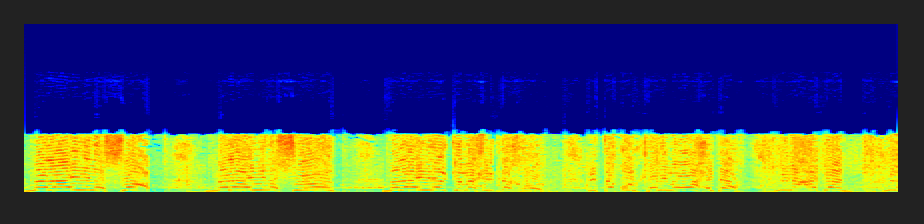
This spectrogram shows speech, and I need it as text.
ملايين الشعب. ملايين الشعوب. ملايين الجماهير تخرج لتقول كلمة واحدة. من عدن من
